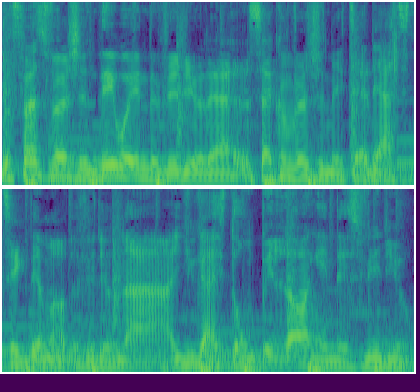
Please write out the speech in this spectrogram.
The first version, they were in the video. The second version, they, they had to take them out of the video. Nah, you guys don't belong in this video.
